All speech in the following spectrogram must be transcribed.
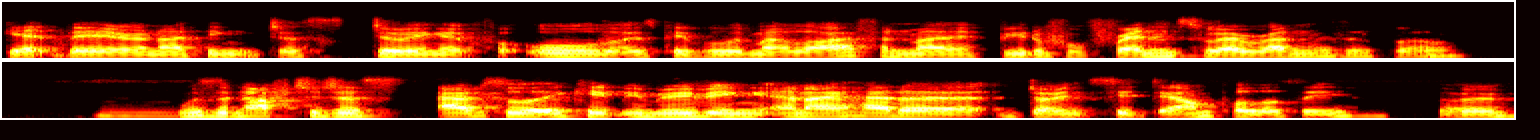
get there and i think just doing it for all those people in my life and my beautiful friends who i run with as well mm. was enough to just absolutely keep me moving and i had a don't sit down policy so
